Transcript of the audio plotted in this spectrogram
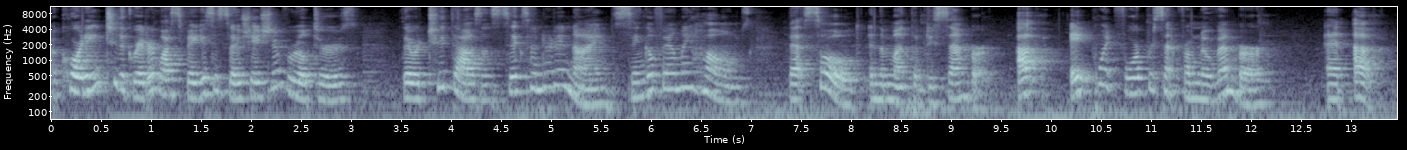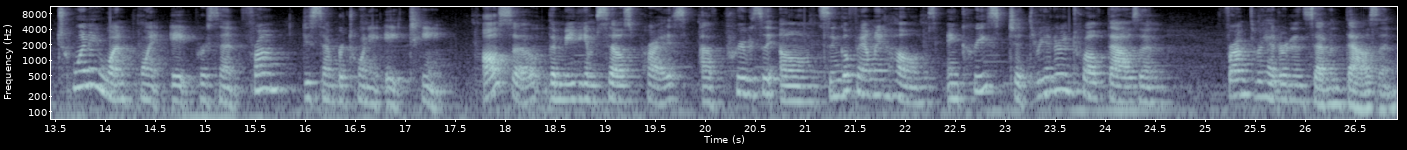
According to the Greater Las Vegas Association of Realtors, there were 2,609 single-family homes that sold in the month of December, up 8.4% from November and up 21.8% from December 2018. Also, the medium sales price of previously owned single-family homes increased to 312,000 from 307,000,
